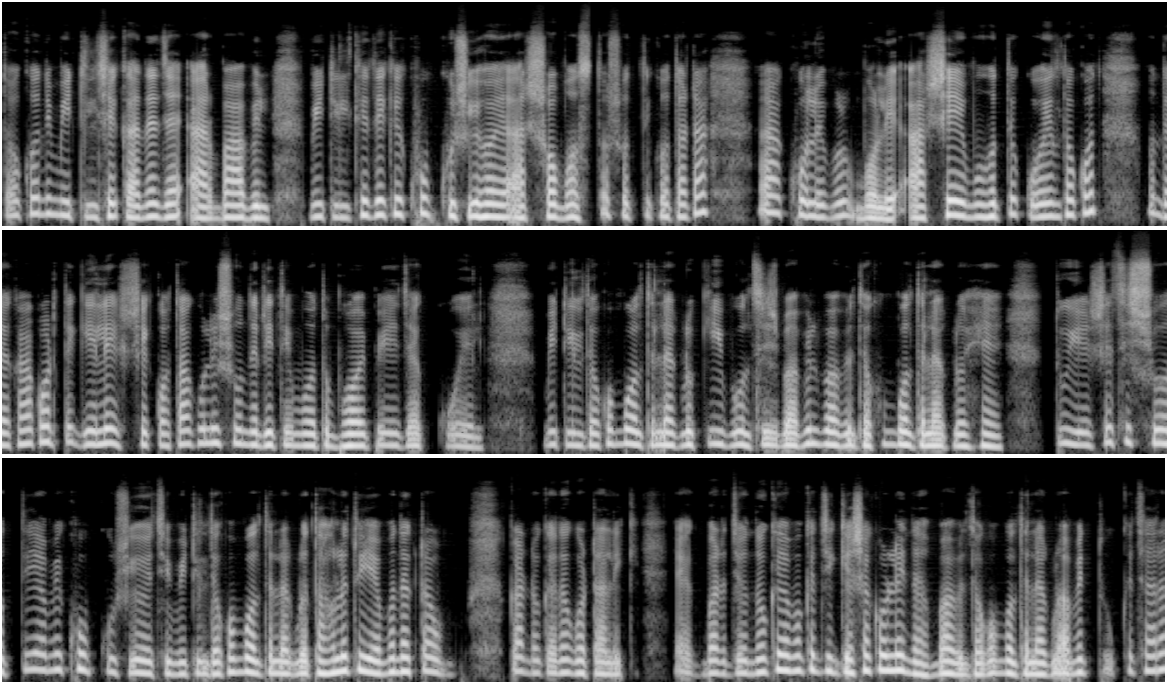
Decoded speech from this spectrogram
তখনই মিটিল সেখানে যায় আর বাবিল মিটিলকে দেখে খুব খুশি হয় আর সমস্ত সত্যি কথাটা খোলে বলে। আর সেই মুহূর্তে কোয়েল তখন দেখা করতে গেলে সে কথাগুলি শুনে রীতিমতো ভয় পেয়ে যায় কোয়েল। মিটিল তখন বলতে লাগল, "কি বলছিস বাবিল?" বাবিল তখন বলতে লাগল, "হ্যাঁ, তুই এসেছিস সত্যি আমি খুব খুশি হয়েছি।" মিটিল তখন বলতে লাগল, "তাহলে তুই এমন একটা কাণ্ড কেন ঘটালি? একবার জন্য কি আমাকে জিজ্ঞাসা করলি না?" বাবিল তখন বলতে লাগল, "আমি তোকে ছাড়া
